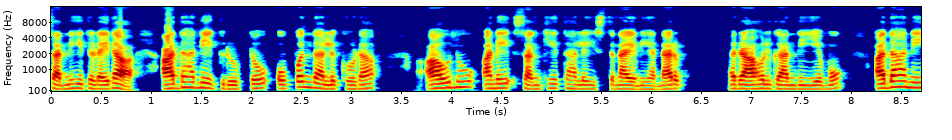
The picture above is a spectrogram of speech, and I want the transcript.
సన్నిహితుడైన అదానీ గ్రూప్తో ఒప్పందాలు కూడా అవును అనే సంకేతాలే ఇస్తున్నాయని అన్నారు. రాహుల్ గాంధీ ఏమో అదాని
